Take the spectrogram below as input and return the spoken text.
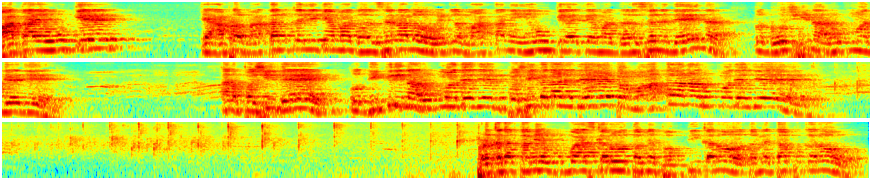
માતા એવું કે કે આપણે માતાને કહીએ કે આમાં દર્શન આલો એટલે માતાને એવું કહેવાય કે આમાં દર્શન દે ને, તો ડોશીના રૂપમાં દેજે. અને પછી દે, તો દીકરીના રૂપમાં દેજે પછી કદાચ દે, તો માતાના રૂપમાં દેજે. પણ કદાચ તમે ઉપવાસ કરો, તમે ભક્તિ કરો, તમે તપ કરો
